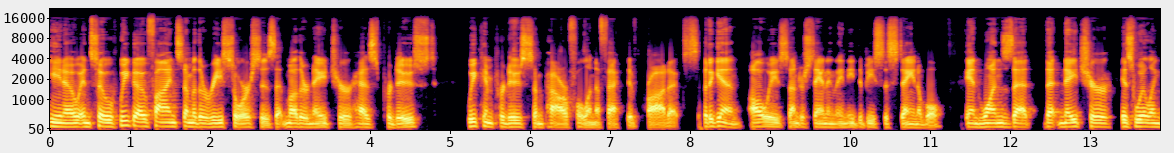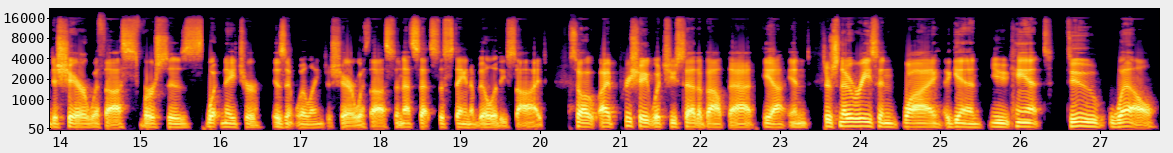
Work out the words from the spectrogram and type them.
you know and so if we go find some of the resources that mother nature has produced we can produce some powerful and effective products. But again, always understanding they need to be sustainable and ones that that nature is willing to share with us versus what nature isn't willing to share with us and that's that sustainability side. So i appreciate what you said about that. Yeah and there's no reason why again you can't do well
